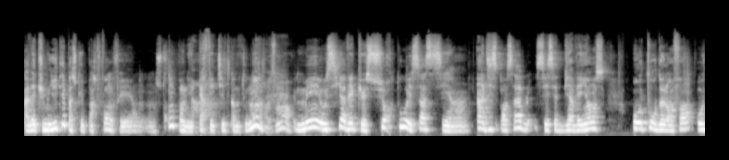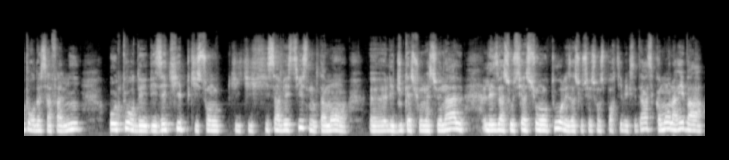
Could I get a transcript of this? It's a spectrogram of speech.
avec humilité parce que parfois on fait on, on se trompe on est ah, perfectible comme tout le monde mais aussi avec surtout et ça c'est un indispensable c'est cette bienveillance autour de l'enfant, autour de sa famille, autour des, des équipes qui sont qui, qui, qui s'investissent, notamment euh, l'éducation nationale, les associations autour, les associations sportives, etc. C'est comment on arrive à,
